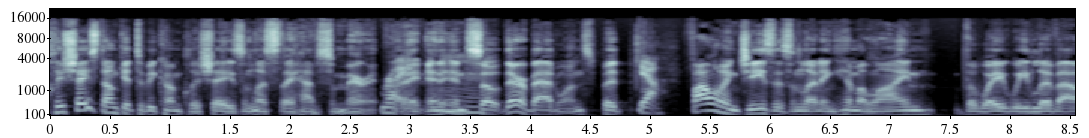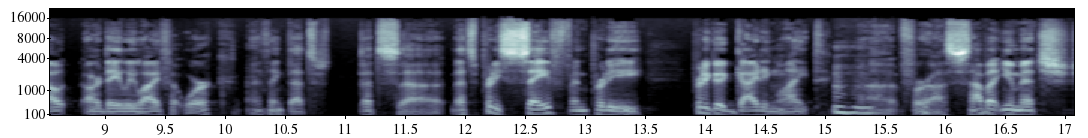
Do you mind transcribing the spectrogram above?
cliches don't get to become cliches unless they have some merit, Right. right? And, and so there are bad ones, but Yeah. following Jesus and letting Him align the way we live out our daily life at work, I think that's that's uh, that's pretty safe and pretty pretty good guiding light uh, for us. How about you, Mitch?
